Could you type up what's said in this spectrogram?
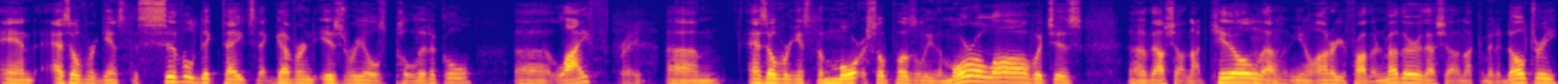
and as over against the civil dictates that governed Israel's political uh, life Right. um, as over against the more supposedly the moral law, which is uh, thou shalt not kill, thou, you know, honor your father and mother, thou shalt not commit adultery.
